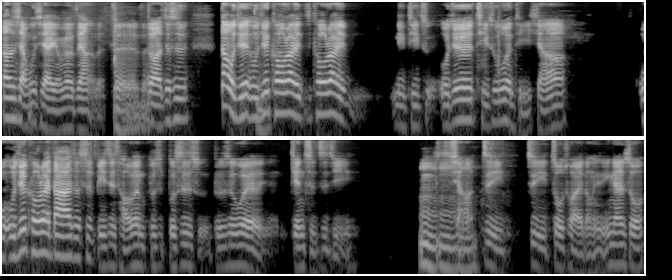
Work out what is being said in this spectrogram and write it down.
倒是想不起来有没有这样的。对对对，对啊，就是，但我觉得，我觉得 c o r i c o r i 你提出，我觉得提出问题，想要，我我觉得 c o r i 大家就是彼此讨论，不是不是不是为了坚持自己嗯嗯，想要自己自己做出来的东西，应该是说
